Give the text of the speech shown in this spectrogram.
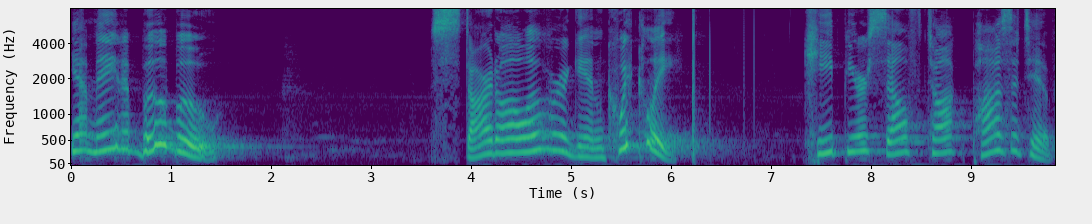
You made a boo boo. Start all over again quickly. Keep your self talk positive.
